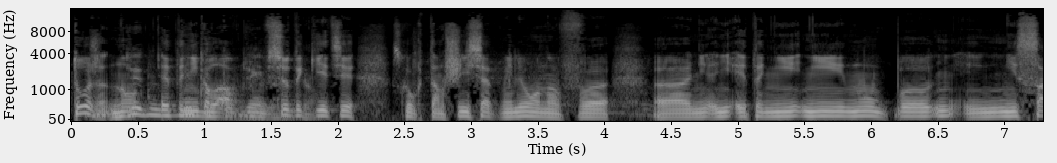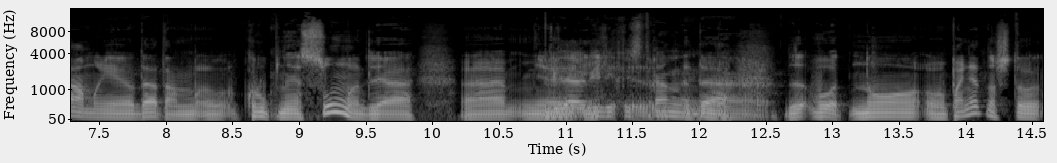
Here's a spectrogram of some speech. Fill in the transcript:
тоже, но не, это не, не главное. Все-таки эти, сколько там, 60 миллионов, э, это не, не, ну, не самая да, там, крупная сумма для... Э, для великой страны. Да, да. Вот, но понятно, что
